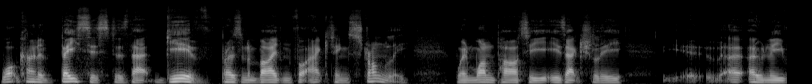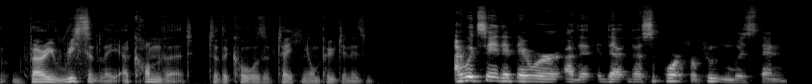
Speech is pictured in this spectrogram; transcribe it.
what kind of basis does that give President Biden for acting strongly when one party is actually only very recently a convert to the cause of taking on Putinism? I would say that there were uh, the, the, the support for Putin was thin.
